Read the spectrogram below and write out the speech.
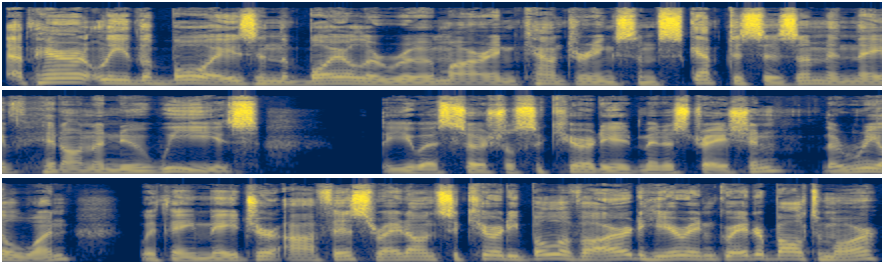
Apparently, the boys in the boiler room are encountering some skepticism and they've hit on a new wheeze. The U.S. Social Security Administration, the real one, with a major office right on Security Boulevard here in Greater Baltimore,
